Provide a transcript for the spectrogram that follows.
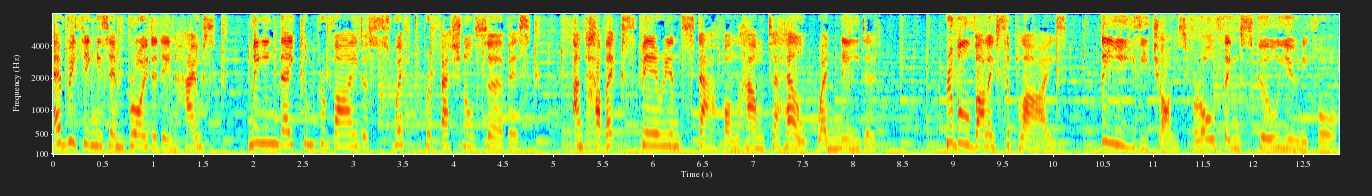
Everything is embroidered in-house, meaning they can provide a swift professional service and have experienced staff on hand to help when needed. Ribble Valley Supplies, the easy choice for all things school uniform.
